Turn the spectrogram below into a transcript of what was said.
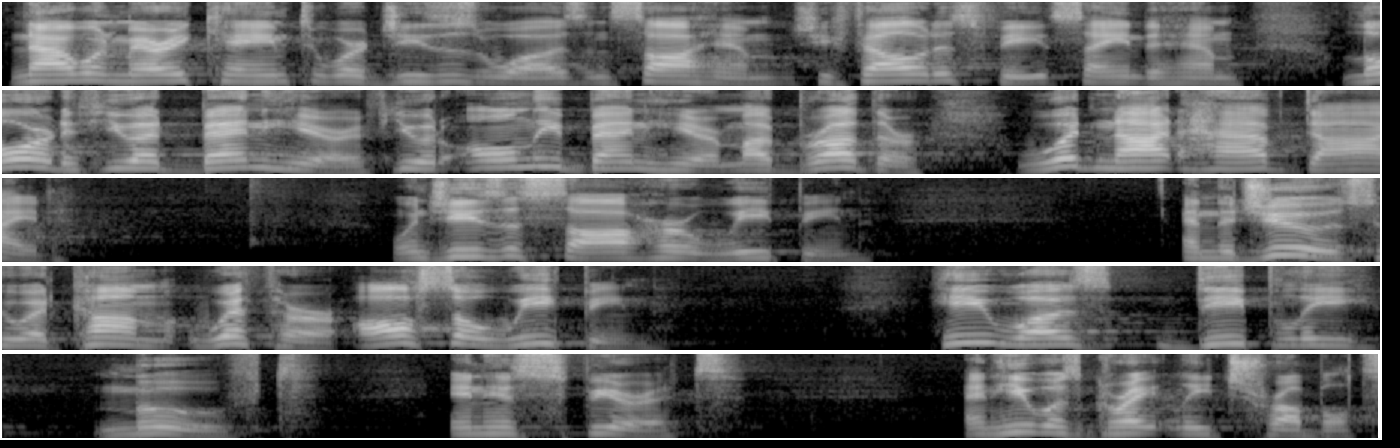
Now, when Mary came to where Jesus was and saw him, she fell at his feet, saying to him, Lord, if you had been here, if you had only been here, my brother would not have died. When Jesus saw her weeping, and the Jews who had come with her also weeping, he was deeply moved in his spirit, and he was greatly troubled.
